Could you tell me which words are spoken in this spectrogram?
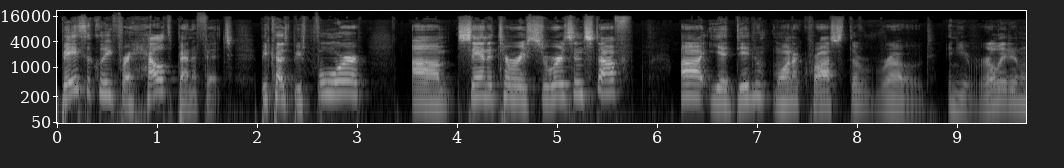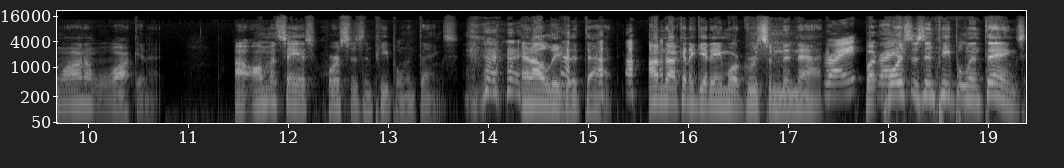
basically for health benefits. Because before um, sanitary sewers and stuff, uh, you didn't want to cross the road and you really didn't want to walk in it. Uh, all I'm going to say is horses and people and things. and I'll leave it at that. I'm not going to get any more gruesome than that. Right, But right. horses and people and things.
